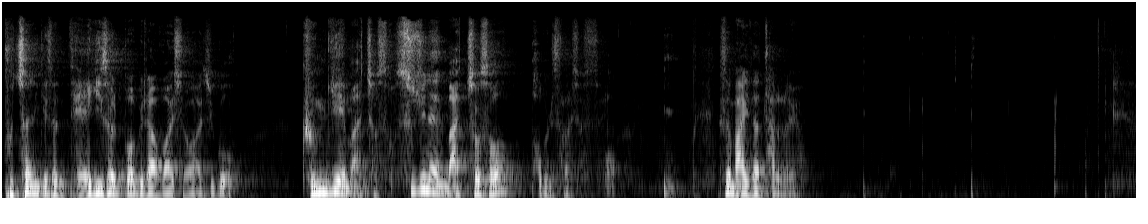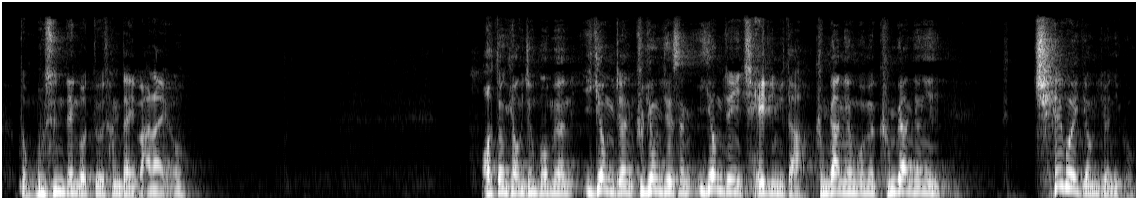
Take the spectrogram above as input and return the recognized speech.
부처님께서는 대기설법이라고 하셔가지고 근기에 맞춰서 수준에 맞춰서 법을 설하셨어요. 그래서 많이 다 달라요. 또 무슨 된 것도 상당히 많아요. 어떤 경전 보면 이 경전, 그 경전에서 이 경전이 제일입니다. 금강경 보면 금강경이 최고의 경전이고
